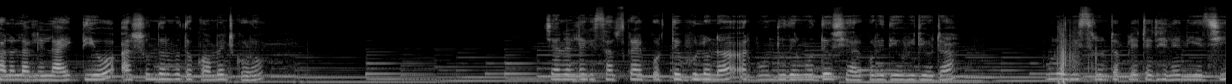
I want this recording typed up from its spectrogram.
ভালো লাগলে লাইক দিও আর সুন্দর মতো কমেন্ট করো। চ্যানেলটাকে সাবস্ক্রাইব করতে ভুলো না আর বন্ধুদের মধ্যেও শেয়ার করে দিও ভিডিওটা পুরো মিশ্রণটা প্লেটে ঢেলে নিয়েছি।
